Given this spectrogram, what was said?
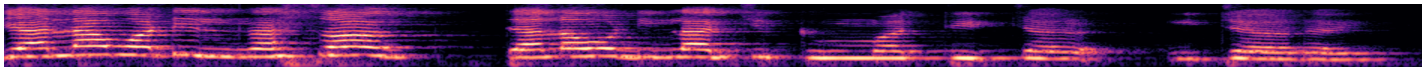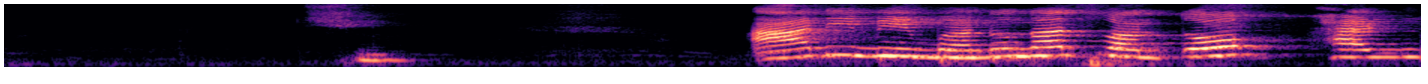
ज्याला वडील नसत त्याला वडिलांची किंमत विचार विचारायची आणि मी म्हणूनच म्हणतो हंड्रेड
